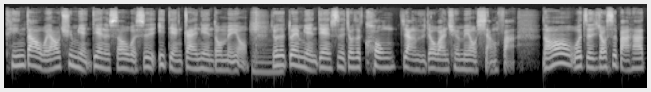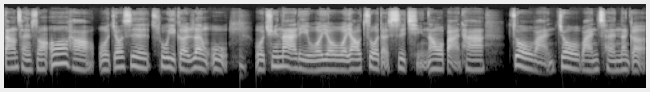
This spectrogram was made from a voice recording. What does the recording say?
听到我要去缅甸的时候，我是一点概念都没有，就是嗯对缅甸是就是空这样子，就完全没有想法。然后我只就是把它当成说，哦，好，我就是出一个任务，我去那里，我有我要做的事情，然后我把它做完，就完成那个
